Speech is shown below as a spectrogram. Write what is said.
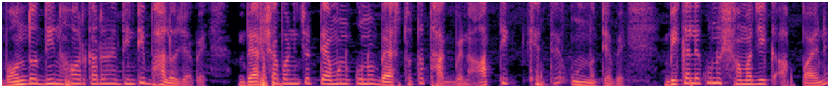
বন্ধ দিন হওয়ার কারণে দিনটি ভালো যাবে। ব্যবসা বাণিজ্য তেমন কোনো ব্যস্ততা থাকবে না। আর্থিক ক্ষেত্রে উন্নতি হবে। বিকালে কোনো সামাজিক আপ্যায়নে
